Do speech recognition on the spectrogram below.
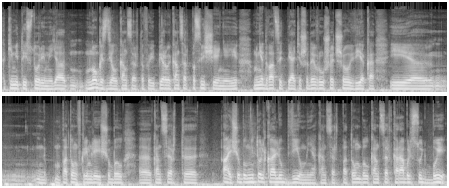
какими-то историями. Я много сделал концертов, и первый концерт посвящения, и мне 25, и шедевры ушедшего века, и э, потом в Кремле еще был э, концерт э, а, еще был не только о любви у меня концерт, потом был концерт «Корабль судьбы»,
